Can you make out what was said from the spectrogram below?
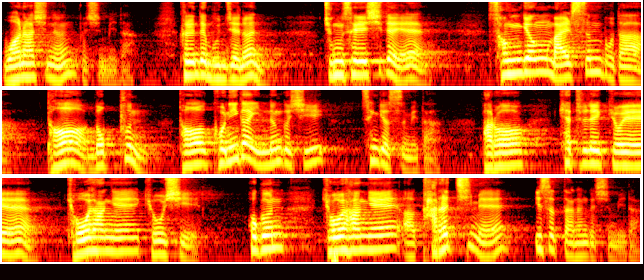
원하시는 것입니다. 그런데 문제는 중세 시대에 성경 말씀보다 더 높은 더 권위가 있는 것이 생겼습니다. 바로 캐톨릭 교회의 교향의 교시 혹은 교향의 가르침에 있었다는 것입니다.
